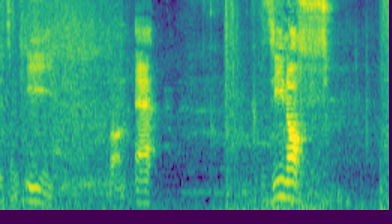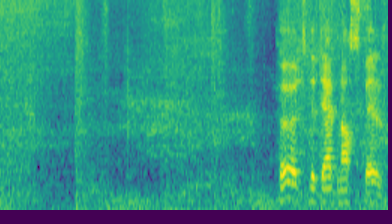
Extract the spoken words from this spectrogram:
It's an E, not an E. Xenos. Purge the dead nos filth.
